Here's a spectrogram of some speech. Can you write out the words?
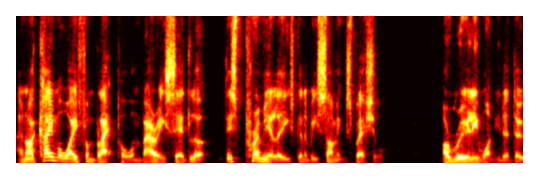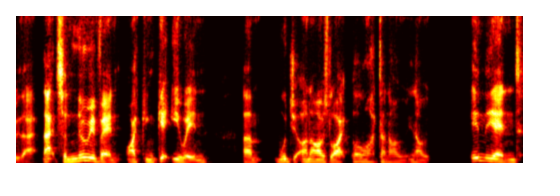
And I came away from Blackpool, and Barry said, "Look, this Premier League is going to be something special. I really want you to do that. That's a new event. I can get you in. Um, would you?" And I was like, "Oh, I don't know. You know." In the end,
